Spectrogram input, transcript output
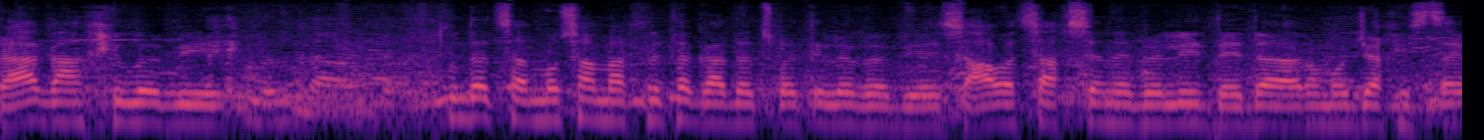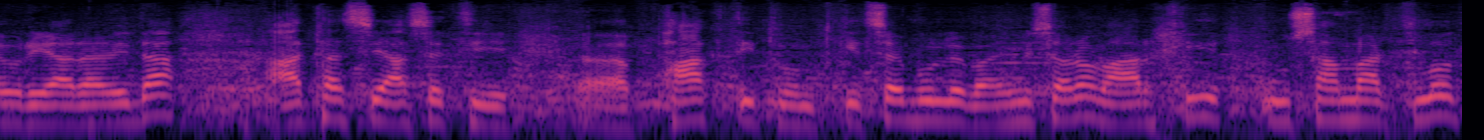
რა განხილვები თუნდაც მოსამართლეთა გადაწყვეტილებები ეს ავად სახსენებელი დედა რომ ოჯახის წევრი არ არის და 1000 ასეთი ფაქტი თუ მტკიცებულება იმისა რომ არხი უსამართლოდ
